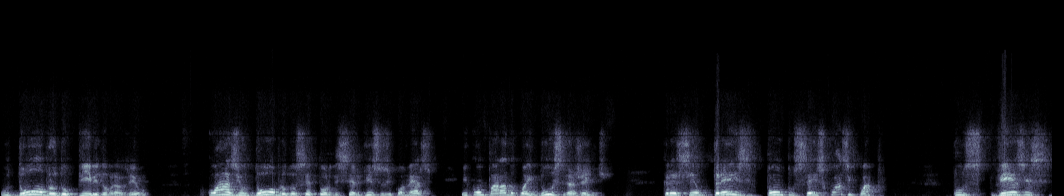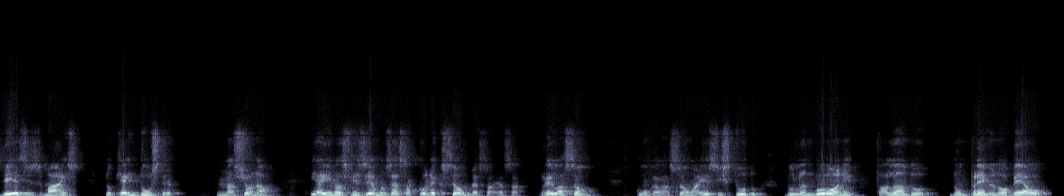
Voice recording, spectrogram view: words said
o dobro do PIB do Brasil, quase o dobro do setor de serviços e comércio, e comparado com a indústria, gente, cresceu 3,6, quase 4, por vezes, vezes mais do que a indústria nacional. E aí nós fizemos essa conexão, essa, essa relação com relação a esse estudo do Langoni, falando de um prêmio Nobel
